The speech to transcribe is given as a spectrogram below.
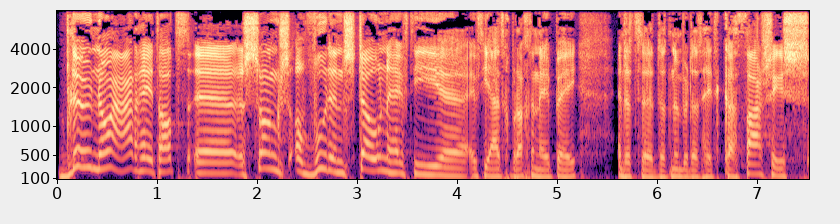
Bleu Noir heet dat. Songs of Wood and Stone heeft hij, heeft hij uitgebracht, een EP. En dat, dat nummer dat heet Catharsis.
